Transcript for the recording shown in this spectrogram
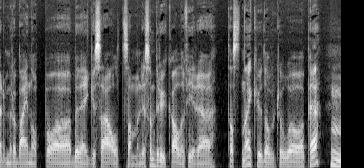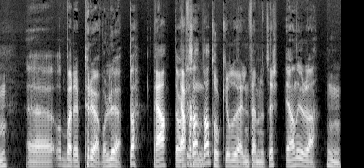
armer og bein opp og bevege seg alt sammen. liksom Bruke alle fire tastene, Q, W, O og P. Mm. Eh, og bare prøve å løpe. Ja, Det var ja for sånn- da tok jo duellen fem minutter. Ja, han gjorde det. Mm.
